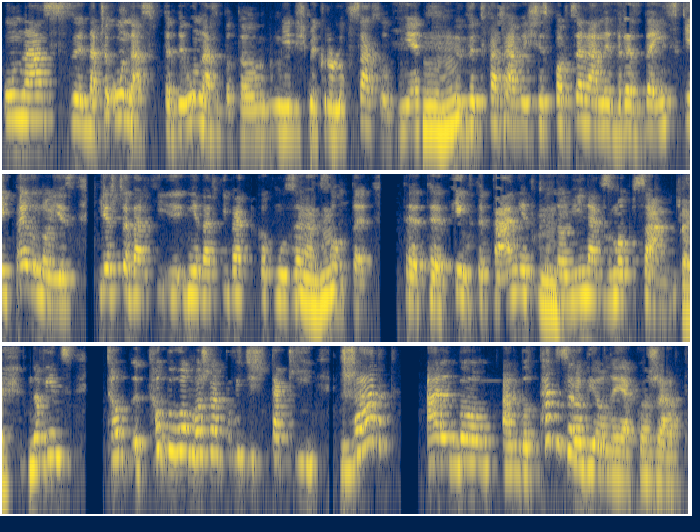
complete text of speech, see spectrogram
u nas, znaczy u nas, wtedy u nas, bo to mieliśmy królów Sasów, nie? Mm-hmm. Wytwarzały się z porcelany drezdeńskiej, pełno jest, jeszcze w archi- nie w archiwach, tylko w muzeach mm-hmm. są te te, te piękne panie w krynolinach z mopsami. Tak. No więc to, to było, można powiedzieć, taki żart albo, albo tak zrobiony jako żart,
